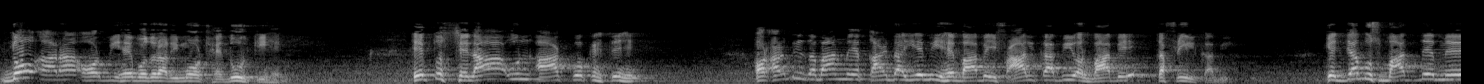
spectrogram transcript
دو آرا اور بھی ہیں، وہ ذرا ریموٹ ہیں، دور کی ہیں۔ ایک تو سلا ان آگ کو کہتے ہیں۔ اور عربی زبان میں ایک قاعدہ یہ بھی ہے، باب افعال کا بھی اور باب تفریل کا بھی۔ کہ جب اس مادے میں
